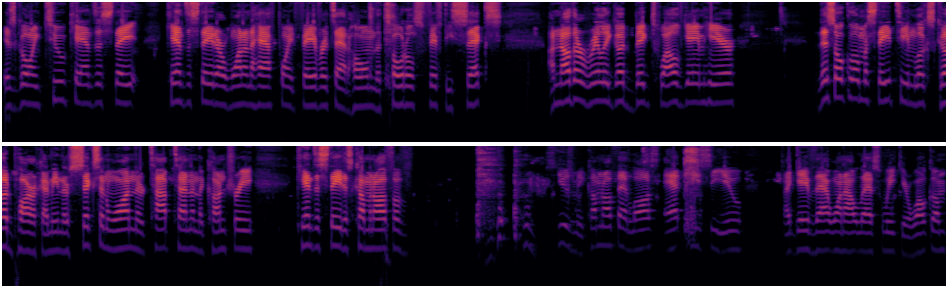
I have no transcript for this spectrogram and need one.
is going to Kansas State. Kansas State are one and a half point favorites at home. The total's 56. Another really good Big 12 game here this Oklahoma State team looks good, Park. I mean, they're six and one. They're top ten in the country. Kansas State is coming off of, excuse me, coming off that loss at TCU. I gave that one out last week. You're welcome.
